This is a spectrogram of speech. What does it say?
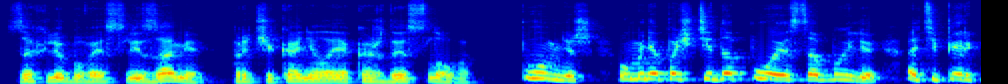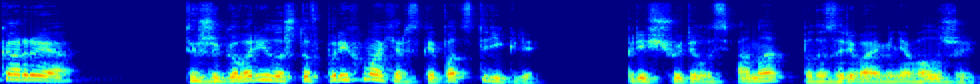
захлебываясь слезами, прочеканила я каждое слово. Помнишь, у меня почти до пояса были, а теперь каре. Ты же говорила, что в парикмахерской подстригли. Прищурилась она, подозревая меня во лжи.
